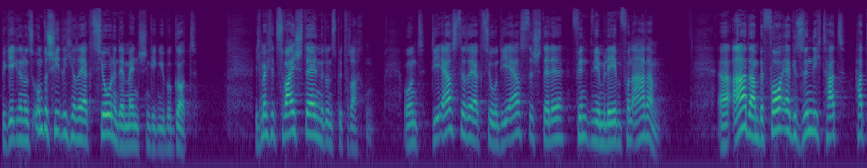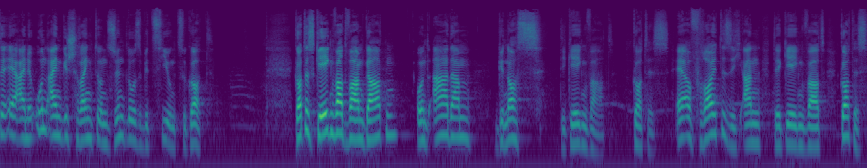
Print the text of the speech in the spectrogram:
begegnen uns unterschiedliche Reaktionen der Menschen gegenüber Gott. Ich möchte zwei Stellen mit uns betrachten. Und die erste Reaktion, die erste Stelle finden wir im Leben von Adam. Äh, Adam, bevor er gesündigt hat, hatte er eine uneingeschränkte und sündlose Beziehung zu Gott. Gottes Gegenwart war im Garten und Adam genoss die Gegenwart Gottes. Er erfreute sich an der Gegenwart Gottes.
